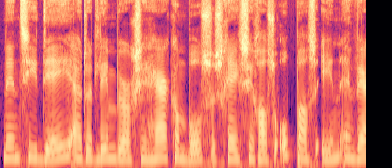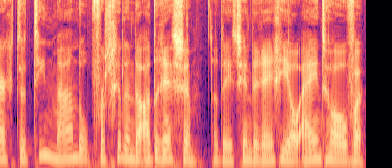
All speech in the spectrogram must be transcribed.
Nancy D. uit het Limburgse Herkenbos schreef zich als oppas in en werkte tien maanden op verschillende adressen. Dat deed ze in de regio Eindhoven.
